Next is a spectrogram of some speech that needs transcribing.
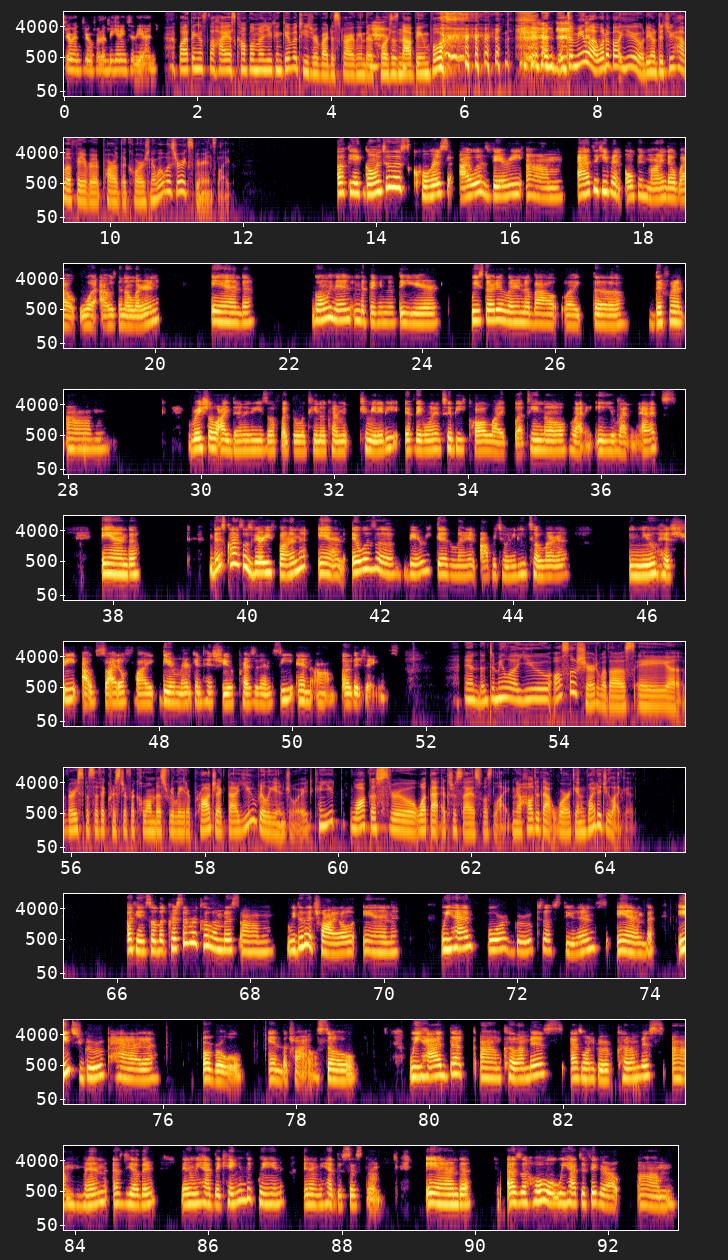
through and through from the beginning to the end. Well, I think it's the highest compliment you can give a teacher by describing their course as not being bored. and Damela, what about you? You know, did you have a favorite part of the course? Now, what was your experience like? Okay, going to this course, I was very um I had to keep an open mind about what I was going to learn. And going in in the beginning of the year, we started learning about like the different um racial identities of like the Latino com- community if they wanted to be called like Latino, Latin E, Latinx. And this class was very fun and it was a very good learning opportunity to learn new history outside of like the American history of presidency and um, other things. And Damela, you also shared with us a uh, very specific Christopher Columbus related project that you really enjoyed. Can you walk us through what that exercise was like? You know, how did that work and why did you like it? Okay, so the Christopher Columbus, um, we did a trial and we had four groups of students and each group had a role in the trial. So we had the um, Columbus as one group, Columbus um, men as the other. Then we had the king and the queen, and then we had the system. And as a whole, we had to figure out um,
